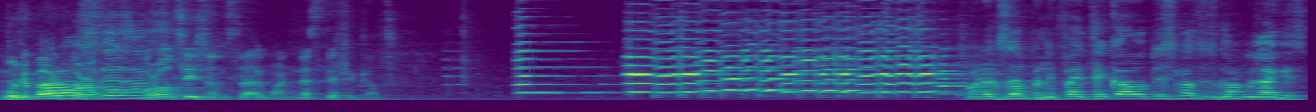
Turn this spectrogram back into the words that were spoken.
What about for, all- seasons? for all seasons? That one, that's difficult. For example, if I take out this note, it's gonna be like this.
